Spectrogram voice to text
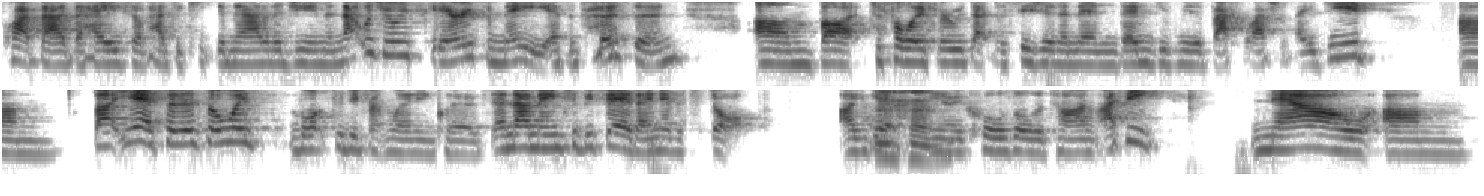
quite bad behaved, so I've had to kick them out of the gym, and that was really scary for me as a person. Um, but to follow through with that decision and then them give me the backlash that they did. Um, but yeah, so there's always lots of different learning curves, and I mean, to be fair, they never stop. I get uh-huh. you know calls all the time. I think now um,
